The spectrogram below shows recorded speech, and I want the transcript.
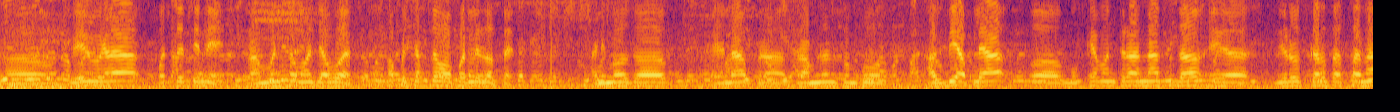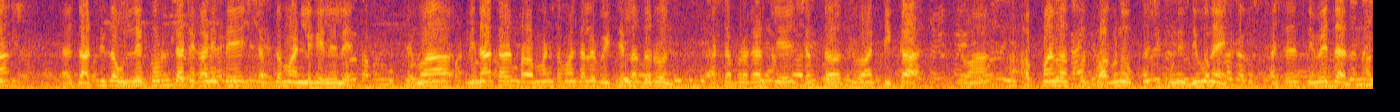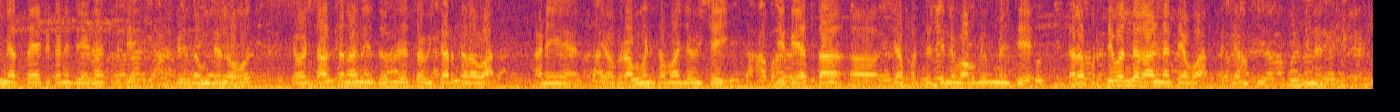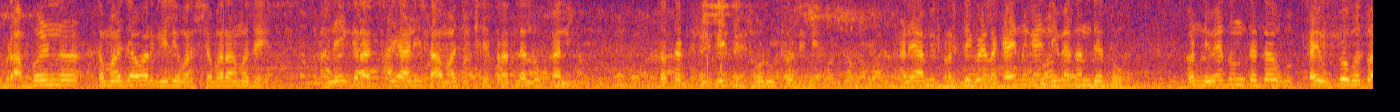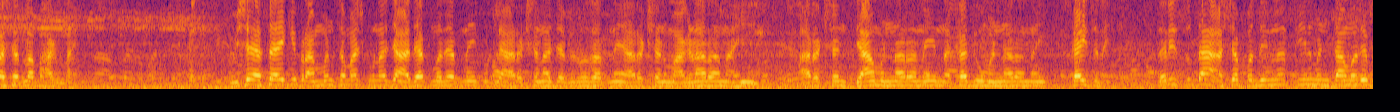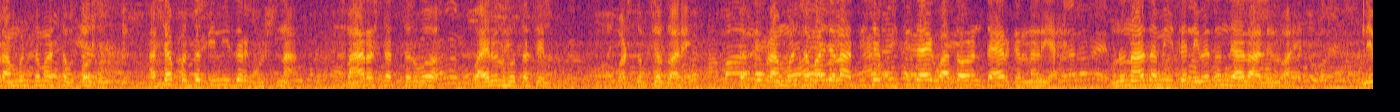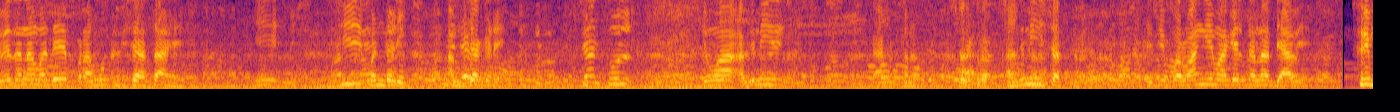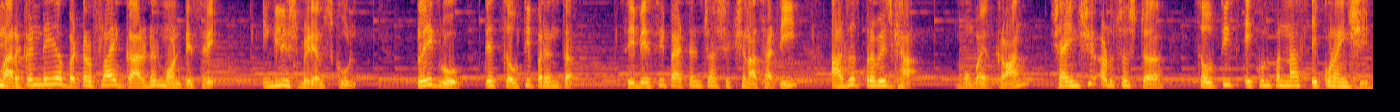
वेगवेगळ्या पद्धतीने ब्राह्मण समाजावर अपशब्द वापरले जात आहेत. आणि मग यांना ब्रा ब्राह्मण संपो अगदी आपल्या मुख्यमंत्र्यांना सुद्धा विरोध करत असताना जातीचा उल्लेख करून त्या ठिकाणी ते शब्द मांडले गेलेले आहेत. तेव्हा विनाकारण ब्राह्मण समाजाला वेठेला धरून अशा प्रकारचे शब्द किंवा टीका किंवा अपमानास्पद वागणूक अशी कोणी देऊ नये असे निवेदन आम्ही आत्ता या ठिकाणी देण्यासाठी सगळे जमलेलो आहोत. तेव्हा शासनाने जरूर याचा विचार करावा. आणि या ब्राह्मण समाजाविषयी जे काही आता ज्या पद्धतीने वागणूक मिळते त्याला प्रतिबंध घालण्यात यावा अशी आमची विनंती ब्राह्मण समाजावर गेली वर्षभरामध्ये अनेक राजकीय आणि सामाजिक क्षेत्रातल्या लोकांनी सतत टीकेची झोड उठवलेली आहे. आणि आम्ही प्रत्येक वेळेला काही ना काही निवेदन देतो पण निवेदन त्याचा काही उपयोग होतो अशातला भाग नाही. विषय असा आहे की ब्राह्मण समाज कुणाच्या आध्यात मध्यात नाही कुठल्या आरक्षणाच्या विरोधात नाही आरक्षण मागणारा नाही आरक्षण द्या म्हणणारा नाही नका देऊ म्हणणारा नाही काहीच नाही. तरीसुद्धा अशा पद्धतीनं तीन मिनिटामध्ये ब्राह्मण समाज संपवतो. अशा पद्धतीने जर घोषणा महाराष्ट्रात सर्व व्हायरल होत असेल व्हॉट्सअपच्याद्वारे तर ती ब्राह्मण समाजाला अतिशय भीतीदायक वातावरण तयार करणारी आहे. म्हणून आज आम्ही इथे निवेदन द्यायला आलेलो आहे. निवेदनामध्ये प्रमुख विषय असा आहे की जी मंडळी आमच्याकडे पिस्तूल किंवा अग्नी काय म्हणतात अग्निशस्त्र. याची परवानगी मागेल त्यांना द्यावे. Shri Markandey butterfly garden Montessori English medium school. Play group ते चौथी पर्यंत. सीबीएसई पॅटर्नच्या शिक्षणासाठी आजच प्रवेश घ्या. मोबाईल क्रमांक शहाऐंशी अडुसष्ट चौतीस एकोणपन्नास एकोणऐंशी.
